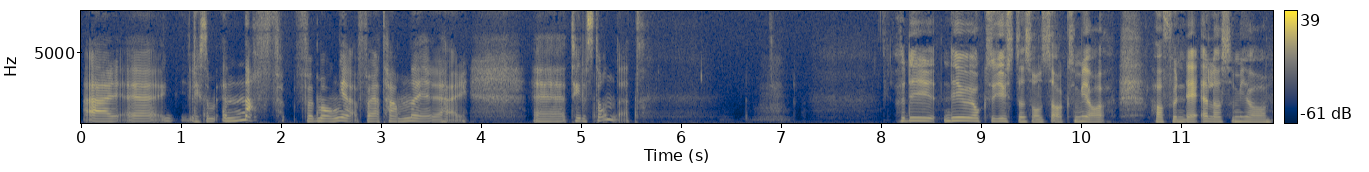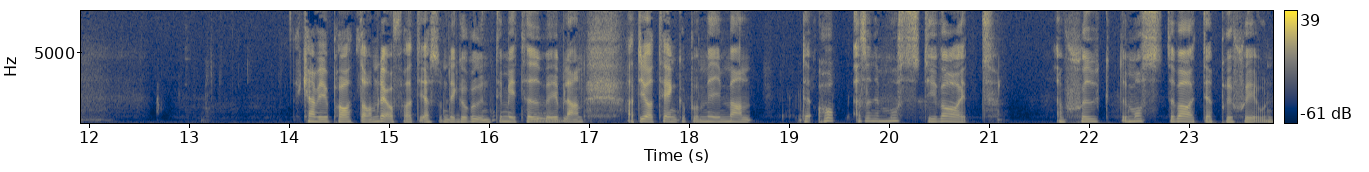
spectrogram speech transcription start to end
är eh, liksom enough för många för att hamna i det här eh, tillståndet. För det, är, det är ju också just en sån sak som jag har funderat, eller som jag det kan vi ju prata om då, för att jag, som det går runt i mitt huvud mm. ibland. Att jag tänker på min man. Det, hopp, alltså det måste ju varit en sjuk, det måste varit depression.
